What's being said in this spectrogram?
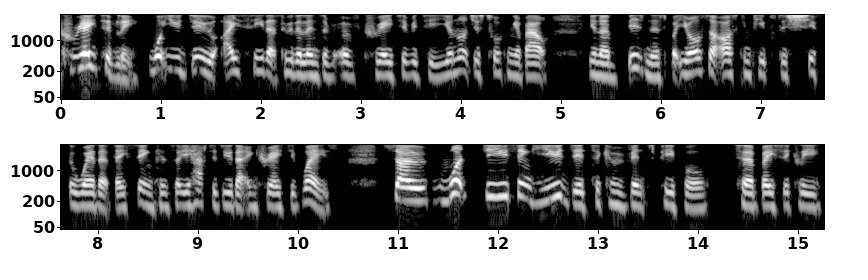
creatively? What you do, I see that through the lens of, of creativity. You're not just talking about, you know, business, but you're also asking people to shift the way that they think. And so you have to do that in creative ways. So, what do you think you did to convince people to basically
